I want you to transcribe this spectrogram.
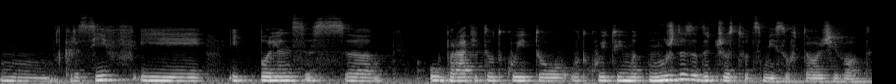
м- красив и, и пълен с а, обратите, от които, от които имат нужда, за да чувстват смисъл в този живот.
